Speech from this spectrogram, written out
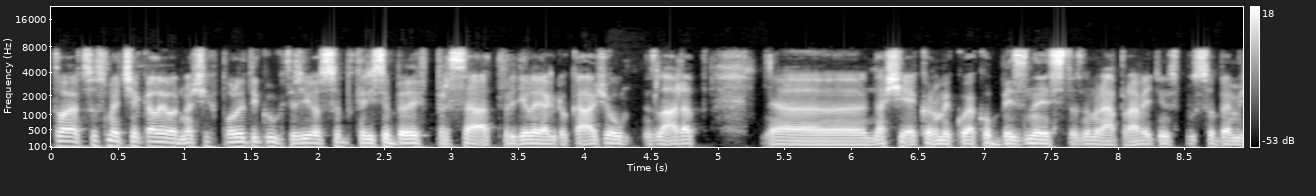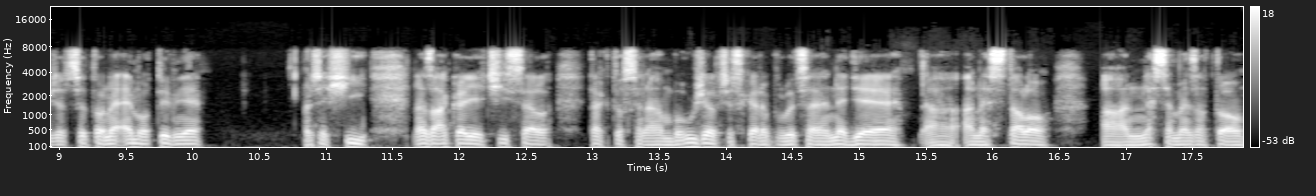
to, co jsme jsme čekali od našich politiků, kteří, se, kteří se byli v prsa a tvrdili, jak dokážou zvládat e, naši ekonomiku jako biznis, to znamená právě tím způsobem, že se to neemotivně řeší na základě čísel, tak to se nám bohužel v České republice neděje a, a nestalo a neseme za to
